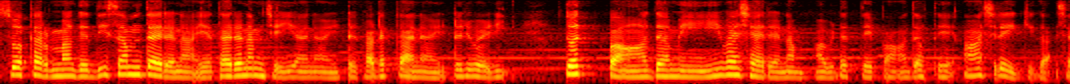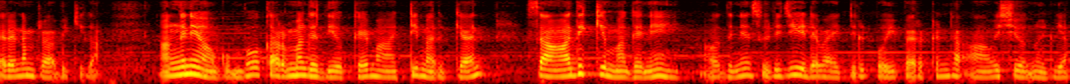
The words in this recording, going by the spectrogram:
സ്വകർമ്മഗതി സംതരണായ തരണം ചെയ്യാനായിട്ട് കടക്കാനായിട്ടൊരു വഴി. ത്വത്പാദമേവ ശരണം. അവിടത്തെ പാദത്തെ ആശ്രയിക്കുക ശരണം പ്രാപിക്കുക. അങ്ങനെയാകുമ്പോൾ കർമ്മഗതിയൊക്കെ മാറ്റിമറിക്കാൻ സാധിക്കും മകനെ. അതിന് സുരുചിയുടെ വയറ്റിൽ പോയി പിറക്കേണ്ട ആവശ്യമൊന്നുമില്ല.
